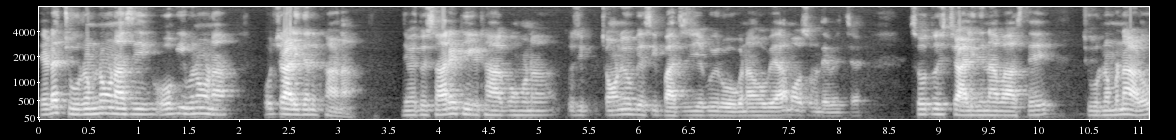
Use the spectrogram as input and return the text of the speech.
ਜਿਹੜਾ ਚੂਰਨ ਬਣਾਉਣਾ ਸੀ, ਉਹ ਕੀ ਬਣਾਉਣਾ? ਉਹ 40 ਦਿਨ ਖਾਣਾ। ਜਿਵੇਂ ਤੁਸੀਂ ਸਾਰੇ ਠੀਕ ਠਾਕ ਹੋਣ, ਤੁਸੀਂ ਚਾਹੁੰਦੇ ਹੋ ਵੀ ਅਸੀਂ ਬਚ ਜਾਈਏ, ਕੋਈ ਰੋਗ ਨਾ ਹੋਵੇ ਆ ਮੌਸਮ ਦੇ ਵਿੱਚ। ਸੋ ਤੁਸੀਂ 40 ਦਿਨਾਂ ਵਾਸਤੇ ਚੂਰਨ ਬਣਾ ਲਓ।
